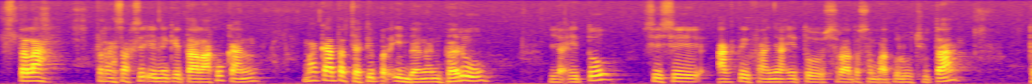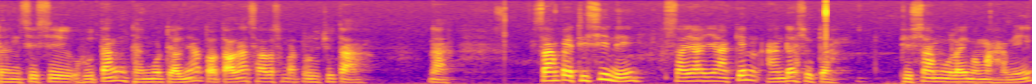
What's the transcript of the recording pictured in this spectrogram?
setelah transaksi ini kita lakukan, maka terjadi perimbangan baru, yaitu sisi aktifanya itu 140 juta, dan sisi hutang dan modalnya totalnya 140 juta. Nah, sampai di sini saya yakin Anda sudah bisa mulai memahami,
